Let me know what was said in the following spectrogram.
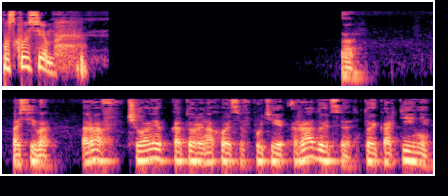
Москва 7. А, спасибо. Раф, человек, который находится в пути, радуется той картине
